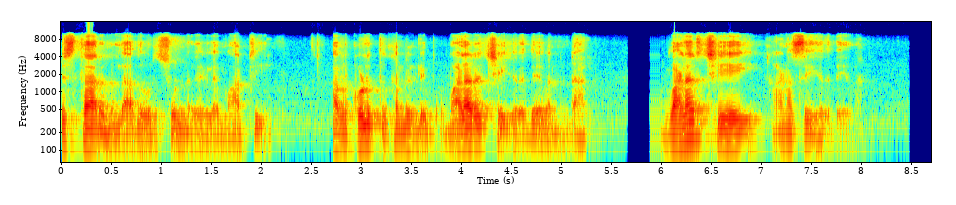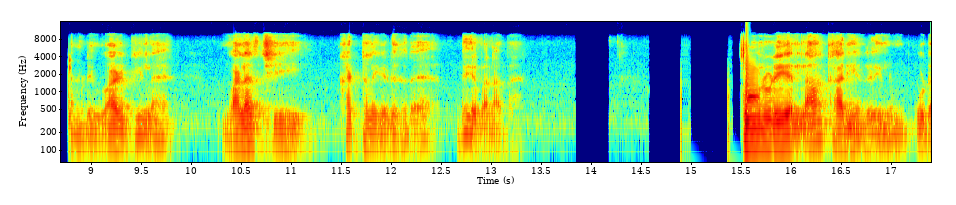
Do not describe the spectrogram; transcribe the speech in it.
விஸ்தாரம் இல்லாத ஒரு சூழ்நிலைகளை மாற்றி அவர் கொளுத்து கன்றுகளை வளரச் செய்கிற தேவன் என்றால் வளர்ச்சியை காண செய்கிற தேவன். நம்முடைய வாழ்க்கையில வளர்ச்சியை கட்டளையிடுகிற தேவன் அவர். உங்களுடைய எல்லா காரியங்களிலும் கூட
